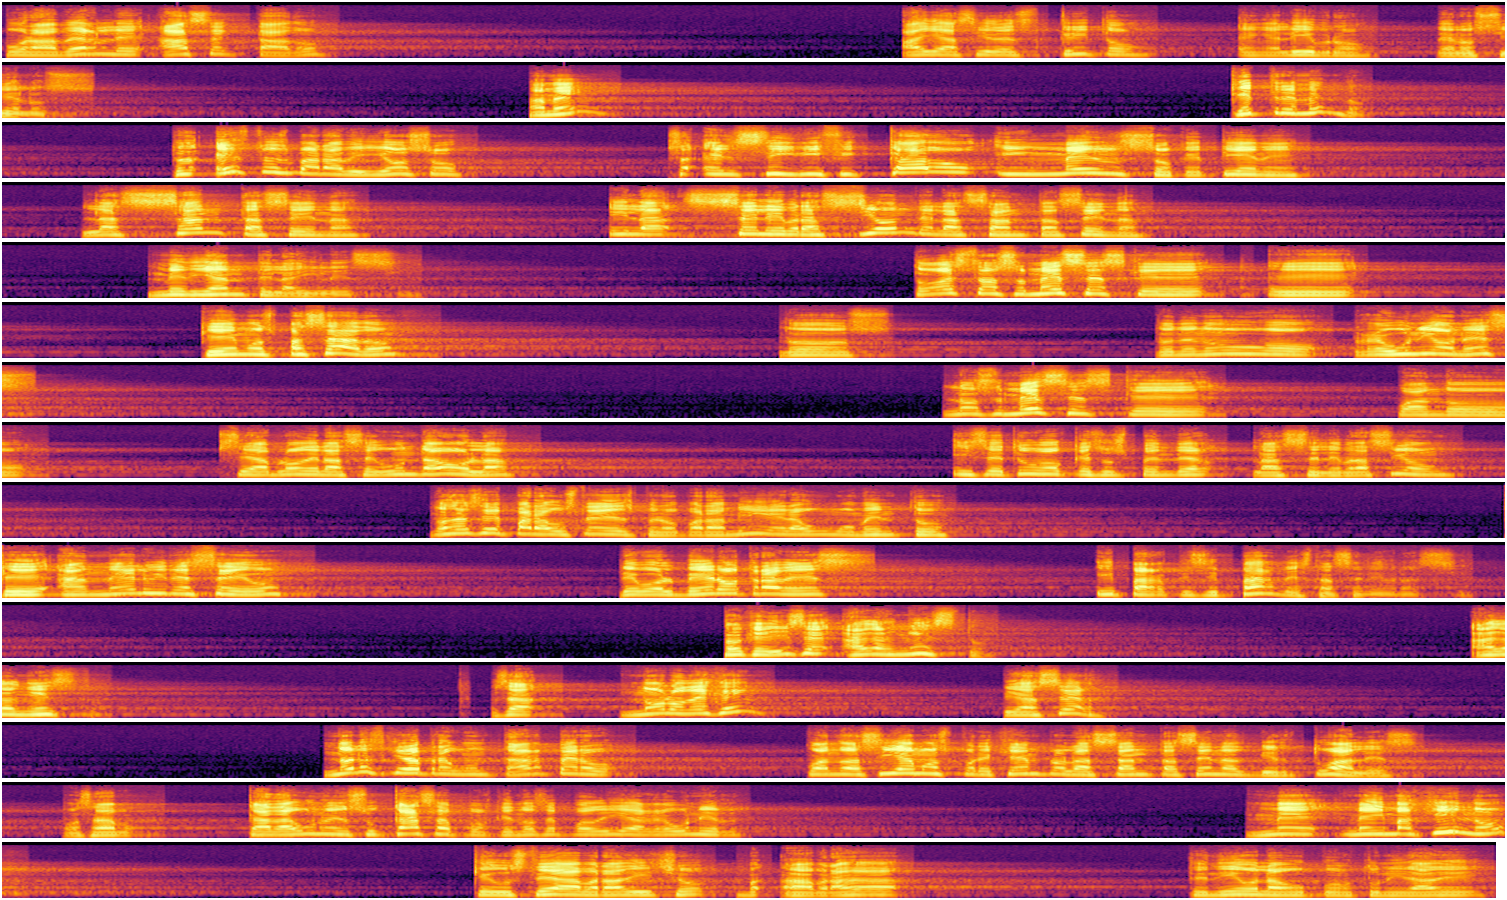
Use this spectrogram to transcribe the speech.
por haberle aceptado, haya sido escrito en el libro de los cielos. Amén. Qué tremendo. Entonces, esto es maravilloso o sea, el significado inmenso que tiene la Santa Cena y la celebración de la Santa Cena mediante la iglesia. Todos estos meses que, eh, que hemos pasado, los, donde no hubo reuniones, Los meses que cuando se habló de la segunda ola y se tuvo que suspender la celebración, no sé si para ustedes, pero para mí era un momento de anhelo y deseo de volver otra vez y participar de esta celebración. Porque dice, hagan esto. Hagan esto. O sea, no lo dejen hacer. No les quiero preguntar, pero cuando hacíamos, por ejemplo, las santas cenas virtuales, o sea, cada uno en su casa porque no se podía reunir, me, me imagino que usted habrá dicho, habrá tenido la oportunidad de,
